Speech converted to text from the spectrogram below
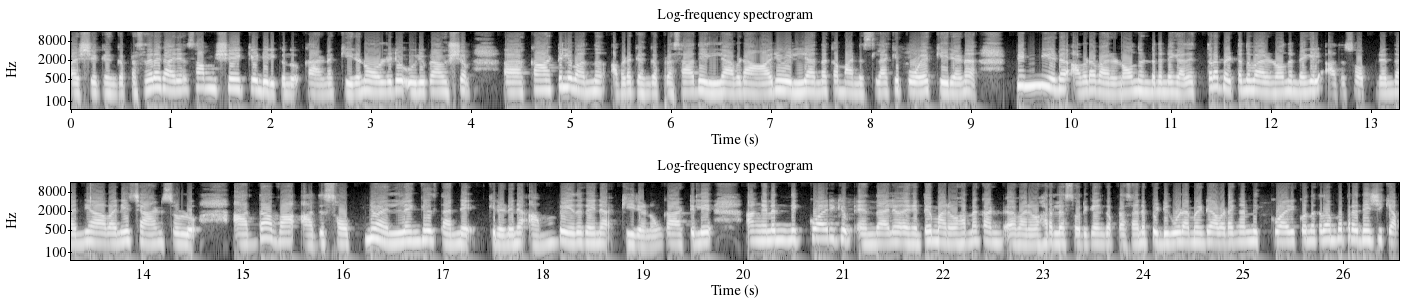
പക്ഷെ ഗംഗപ്രസാദിന്റെ കാര്യം സംശയിക്കേണ്ടിയിരിക്കുന്നു. കാരണം കിരൺ ഓൾറെഡി ഒരു പ്രാവശ്യം കാട്ടിൽ വന്ന് അവിടെ ഗംഗപ്രസാദ് ഇല്ല അവിടെ ആരും ഇല്ല എന്നൊക്കെ മനസ്സിലാക്കി പോയ കിരണ് പിന്നീട് അവിടെ വരണമെന്നുണ്ടെന്നുണ്ടെങ്കിൽ അത് എത്ര പെട്ടെന്ന് വരണമെന്നുണ്ടെങ്കിൽ അത് സ്വപ്നം തന്നെ ആവാനേ ചാൻസ് ഉള്ളൂ. അഥവാ അത് സ്വപ്നം അല്ലെങ്കിൽ തന്നെ കിരണിനെ അമ്പ് ചെയ്ത് കഴിഞ്ഞാൽ കിരണും കാട്ടിൽ അങ്ങനെ നിൽക്കുമായിരിക്കും എന്തായാലും എന്നിട്ട് മനോഹരനെ കണ്ട് മനോഹറല്ല സോറി ഗംഗപ്രസാദിനെ പിടികൂടാൻ വേണ്ടി അവിടെ അങ്ങനെ നിൽക്കുമായിരിക്കും എന്നൊക്കെ നമുക്ക് പ്രതീക്ഷിക്കാം.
